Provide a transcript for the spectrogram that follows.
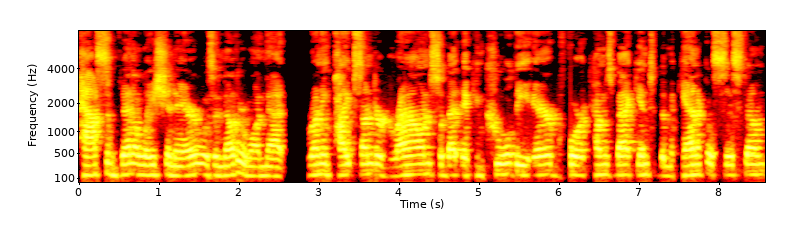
Passive ventilation air was another one that running pipes underground so that it can cool the air before it comes back into the mechanical system.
